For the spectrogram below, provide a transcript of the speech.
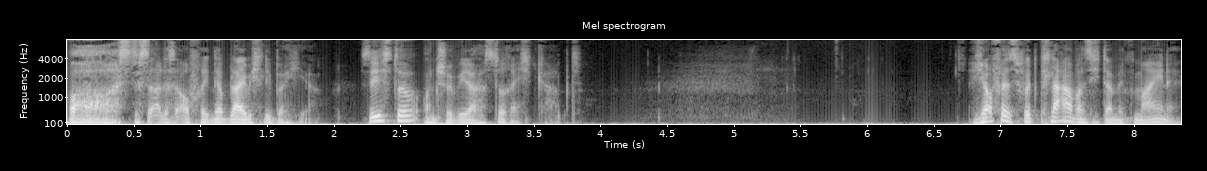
Oh, ist das alles aufregend, da bleibe ich lieber hier. Siehst du? Und schon wieder hast du recht gehabt. Ich hoffe, es wird klar, was ich damit meine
